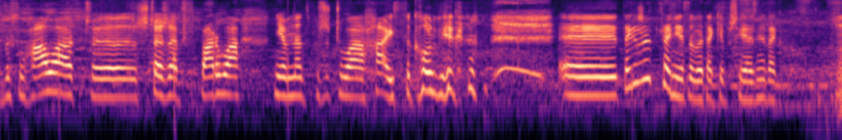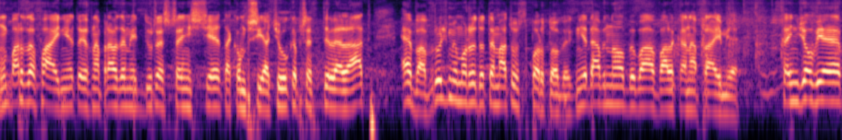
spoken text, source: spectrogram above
wysłuchała, czy szczerze wsparła, nie wiem, nawet pożyczyła hajs, cokolwiek. E, Także cenię sobie takie przyjaźnie, tak. No, bardzo fajnie, to jest naprawdę mieć duże szczęście, taką przyjaciółkę przez tyle lat. Ewa, wróćmy może do tematów sportowych. Niedawno była walka na Prime. Sędziowie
